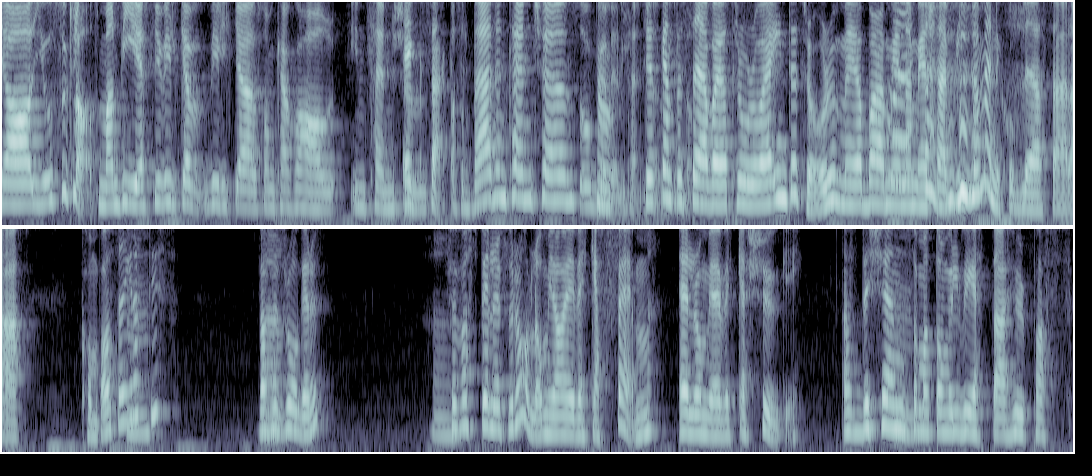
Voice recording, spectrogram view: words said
Ja, jo såklart. Man vet ju vilka, vilka som kanske har intentions, Exakt. alltså bad intentions och good intentions. Så jag ska inte liksom. säga vad jag tror och vad jag inte tror, men jag bara menar med att vissa människor blir så här. äh, kom bara och säg grattis. Varför frågar du? För vad spelar det för roll om jag är i vecka 5 eller om jag är i vecka 20? Alltså det känns som att de vill veta hur pass,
